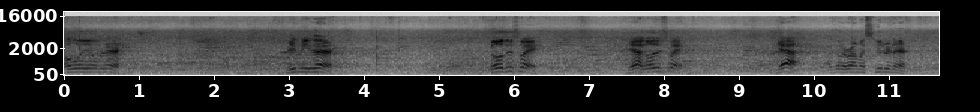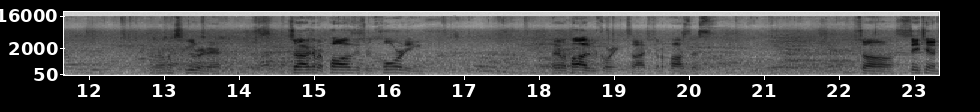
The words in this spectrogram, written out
all the way over there. Meet me there. Go this way. Yeah, go this way. Yeah, I'm gonna ride my scooter there. I'm gonna ride my scooter there. So I'm gonna pause this recording. I'm gonna pause the recording, so I'm just gonna pause this. So stay tuned.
